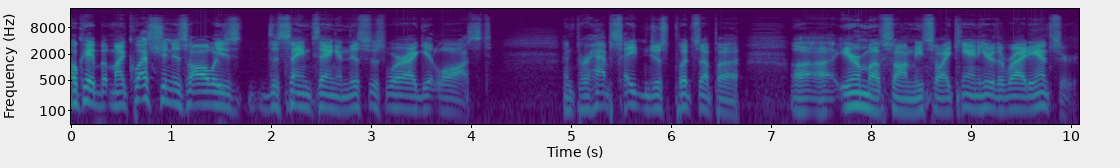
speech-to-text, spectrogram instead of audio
Okay, but my question is always the same thing, and this is where I get lost. And perhaps Satan just puts up a uh, uh, earmuffs on me so I can't hear the right answer.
